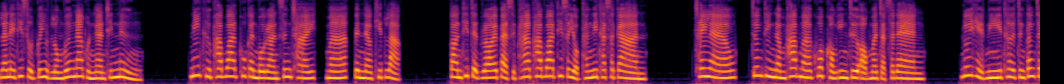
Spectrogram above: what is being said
และในที่สุดก็หยุดลงเบื้องหน้าผลงานชิ้นหนึ่ง นี่คือภาพวาดผู้กันโบราณซึ่งใช้ ม้า เป็นแนวคิดหลัก ตอนที่ 785 ภาพวาดที่สยบทั้งนิทรรศการ ใช่แล้วเจิ้งจริงนำภาพม้าควบของอิงจือออกมาจัดแสดง ด้วยเหตุนี้เธอจึงตั้งใจ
